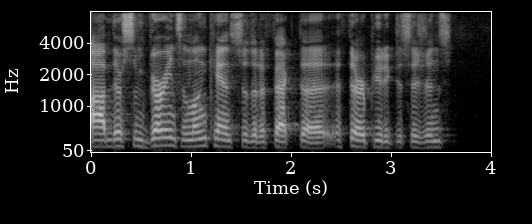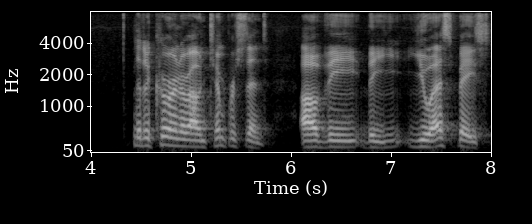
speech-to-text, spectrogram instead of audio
Um, there's some variants in lung cancer that affect uh, therapeutic decisions that occur in around 10% of the, the US-based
